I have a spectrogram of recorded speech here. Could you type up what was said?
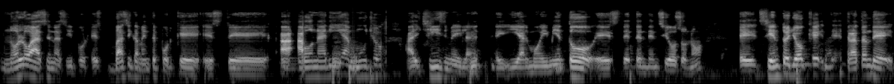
no lo hacen así por, es básicamente porque este abonaría mucho al chisme y, la, y al movimiento este tendencioso no eh, siento yo que tratan de,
